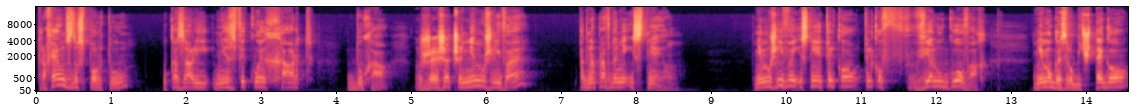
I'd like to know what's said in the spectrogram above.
Trafiając do sportu, ukazali niezwykły hart ducha, że rzeczy niemożliwe tak naprawdę nie istnieją. Niemożliwe istnieje tylko, tylko w wielu głowach. Nie mogę zrobić tego,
